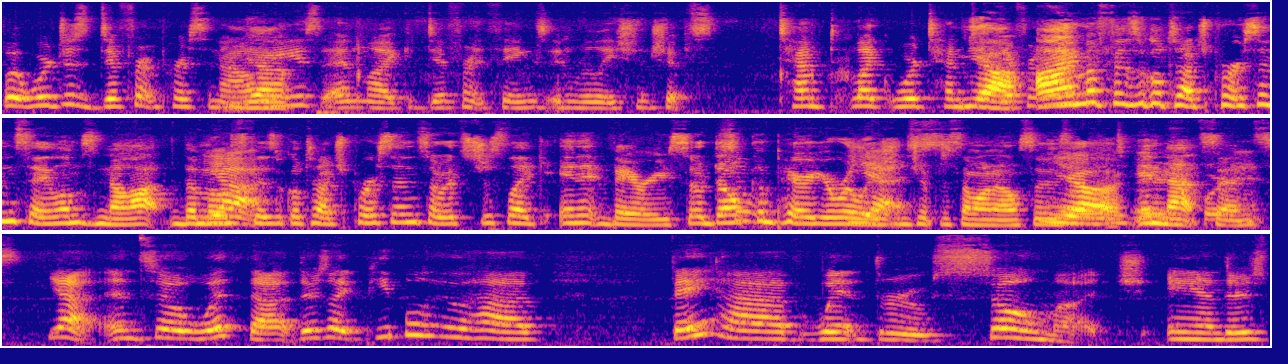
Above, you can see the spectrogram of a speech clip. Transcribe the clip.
But we're just different personalities and like different things in relationships. Tempt like we're tempted Yeah, differently. I'm a physical touch person. Salem's not the most Yeah. physical touch person, so it's just like, and it varies. So don't So- compare your relationship Yes. to someone else's Yeah. that's very in that important. sense. Yeah, and so with that, there's like people who have they have went through so much and there's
